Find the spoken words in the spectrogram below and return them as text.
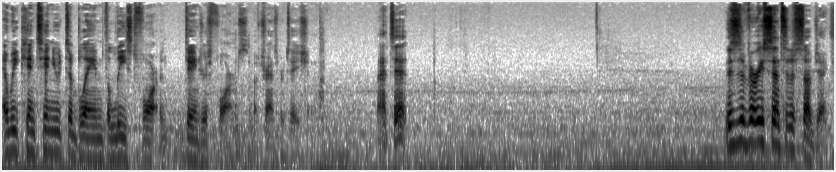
and we continue to blame the least form, dangerous forms of transportation. That's it. This is a very sensitive subject,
